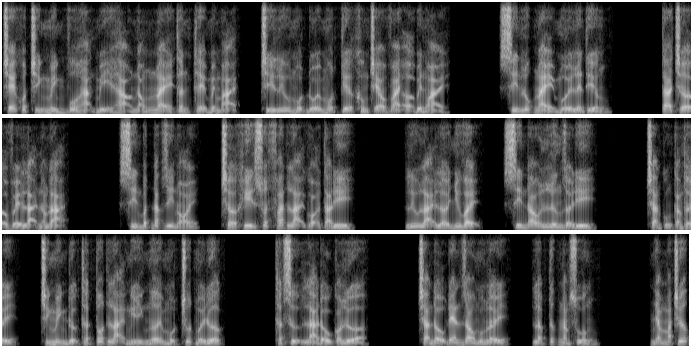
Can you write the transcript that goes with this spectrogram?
che khuất chính mình vô hạn mỹ hảo nóng nảy thân thể mềm mại, chỉ lưu một đối một kia không treo vai ở bên ngoài. Xin lúc này mới lên tiếng. Ta trở về lại nằm lại. Xin bất đắc dĩ nói, chờ khi xuất phát lại gọi ta đi. Lưu lại lời như vậy, xin đau lưng rời đi. Chàng cũng cảm thấy, chính mình được thật tốt lại nghỉ ngơi một chút mới được. Thật sự là đầu con lửa. Chàng đậu đen rau mùng lấy, lập tức nằm xuống. Nhắm mắt trước,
